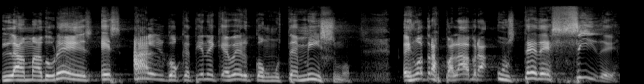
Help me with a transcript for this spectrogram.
la madurez es algo que tiene que ver con usted mismo. En otras palabras, usted decide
